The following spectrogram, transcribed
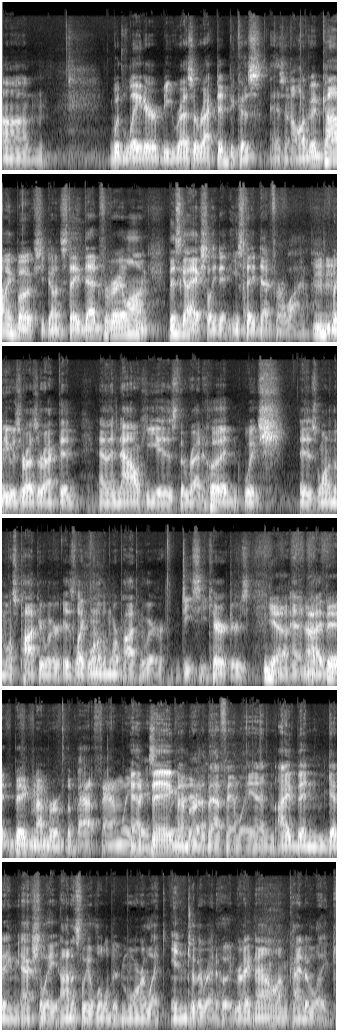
um, would later be resurrected because, as in all good comic books, you don't stay dead for very long. This guy actually did. He stayed dead for a while, Mhm. but he was resurrected, and then now he is the Red Hood, which is one of the most popular, is like one of the more popular DC characters. Yeah. And a I've- big, member of the Bat family. Yeah, big member yeah. of the Bat family, and I've been getting actually, honestly, a little bit more like into the Red Hood right now. I'm kind of like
